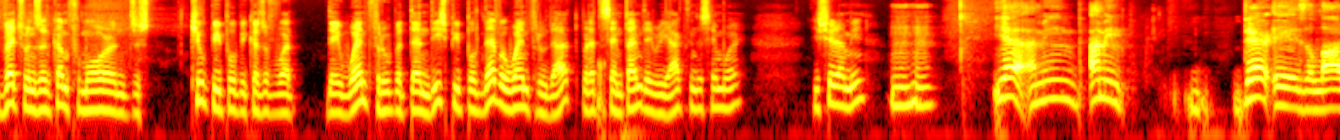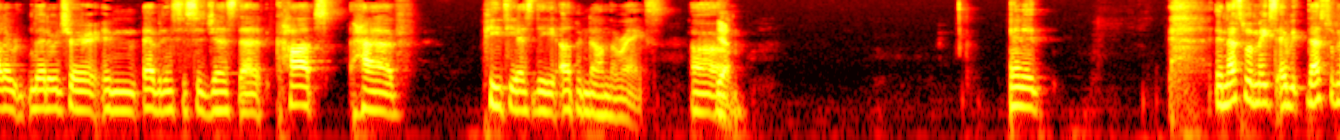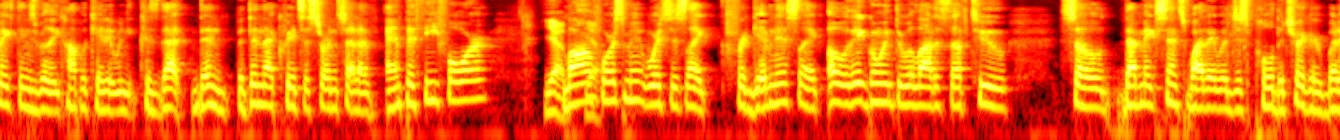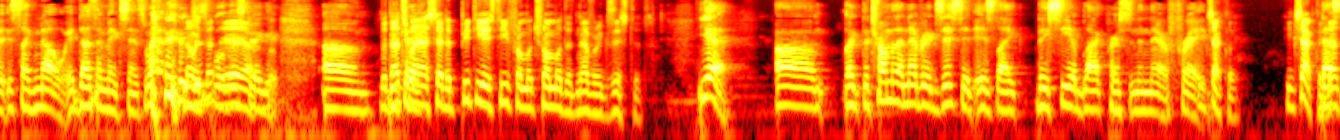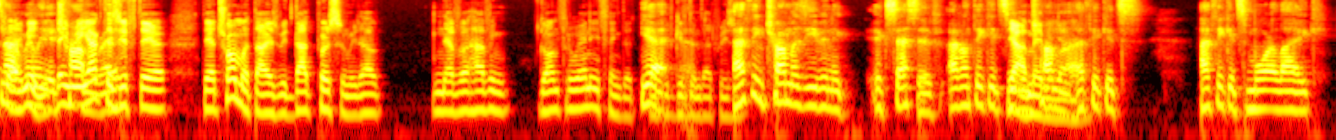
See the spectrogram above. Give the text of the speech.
veterans that come from war and just kill people because of what they went through, but then these people never went through that, but at the same time they react in the same way. You see what I mean? Mm-hmm. Yeah, I mean, I mean, there is a lot of literature and evidence to suggest that cops have PTSD up and down the ranks. Um, yeah, and it and that's what makes every that's what makes things really complicated when because that then but then that creates a certain set of empathy for yeah law yeah. enforcement where it's just like forgiveness like oh they're going through a lot of stuff too so that makes sense why they would just pull the trigger but it's like no it doesn't make sense why they would No, just pull yeah, this yeah. trigger. Um but that's because- why i said a ptsd from a trauma that never existed. Yeah. Um like the trauma that never existed is like they see a black person and they're afraid. Exactly. Exactly. That's that's, what not i mean. really a they trauma, react as if they're they're traumatized with that person without never having gone through anything that, that would give them that reason. I think trauma is even excessive. I don't think it's Yeah, even maybe, trauma. yeah. I think it's, I think it's more like,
